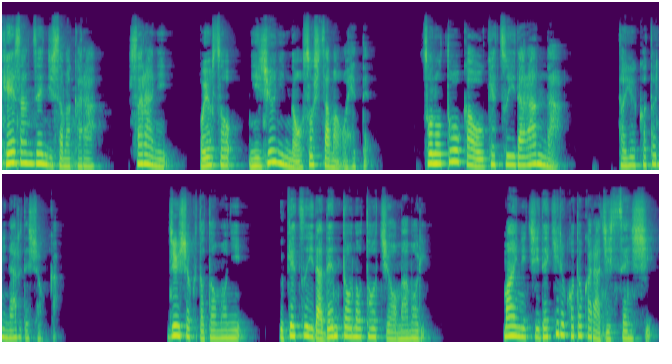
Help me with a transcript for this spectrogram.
経山禅師様からさらにおよそ20人のお祖師様を経て、その灯火を受け継いだランナーということになるでしょうか。住職と共に受け継いだ伝統の統治を守り、毎日できることから実践し、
